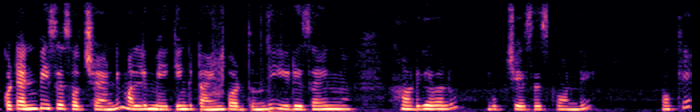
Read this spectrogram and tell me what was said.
ఒక టెన్ పీసెస్ వచ్చాయండి. మళ్ళీ మేకింగ్ టైం పడుతుంది. ఈ డిజైన్ అడిగేవాళ్ళు బుక్ చేసేసుకోండి. ఓకే.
